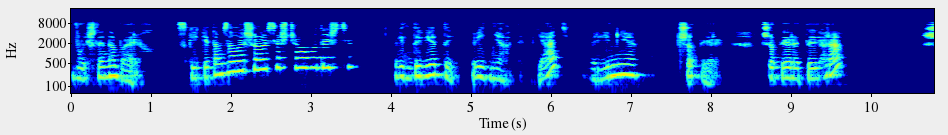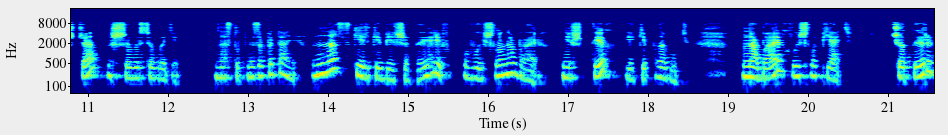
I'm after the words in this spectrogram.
вийшли на берег. Скільки там залишилося ще у водичці? Від 9 відняти 5 дорівнює 4. 4 тигра ще лишилось у воді. Наступне запитання: наскільки більше тигрів вийшло на берег, ніж тих, які пливуть? На берег вийшло 5, 4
